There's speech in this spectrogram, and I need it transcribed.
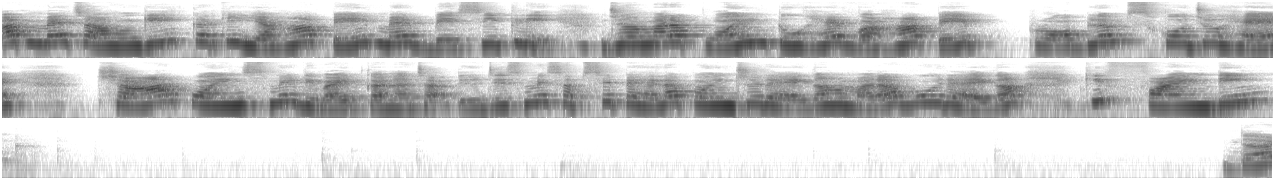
अब मैं चाहूँगी करके यहाँ पे मैं बेसिकली जो हमारा पॉइंट टू है, वहाँ पे प्रॉब्लम्स को जो है, चार पॉइंट्स में डिवाइड करना चाहती हूँ। जिसमें सबसे पहला पॉइंट जो रहेगा हमारा, वो रहेगा कि finding the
